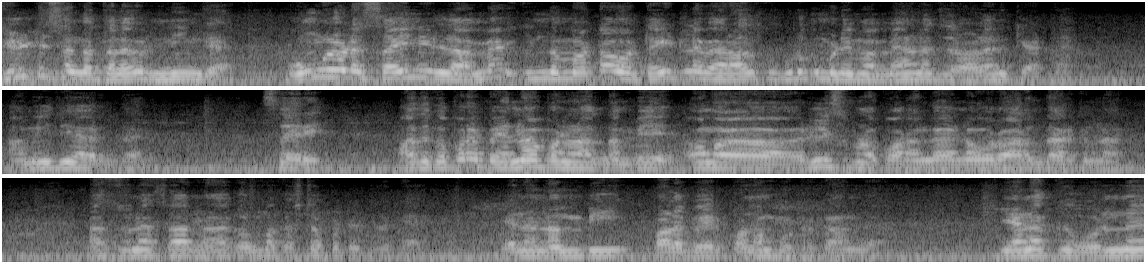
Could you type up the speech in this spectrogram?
கில்ட்டி சங்க தலைவர் நீங்கள் உங்களோட சைன் இல்லாமல் இந்த மட்டும் டைட்டில் வேற ஆளுக்கு கொடுக்க முடியுமா மேனேஜராலன்னு கேட்டேன். அமைதியாக இருந்தார். சரி அதுக்கப்புறம் இப்போ என்ன பண்ணலாம் தம்பி? அவங்க ரிலீஸ் பண்ண போகிறாங்க நான் ஒரு வாரம் தான் இருக்குனார் நான் சொன்னேன் சார் நான் ரொம்ப கஷ்டப்பட்டுட்டு இருக்கேன். என்னை நம்பி பல பேர் பணம் போட்டிருக்காங்க. எனக்கு ஒன்று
